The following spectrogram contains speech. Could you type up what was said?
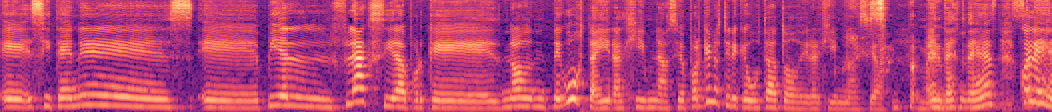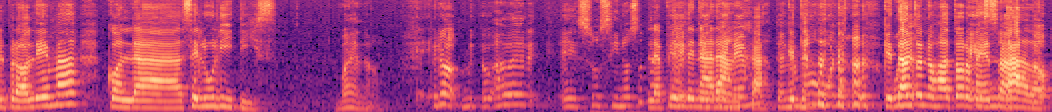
eh, si tenés eh, piel flácida porque no te gusta ir al gimnasio, ¿por qué nos tiene que gustar a todos ir al gimnasio? ¿Entendés? ¿Cuál es el problema con la celulitis? Bueno, pero a ver, eh, Susi, nosotros... La piel de naranja, tenemos, una, que tanto nos ha atormentado.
